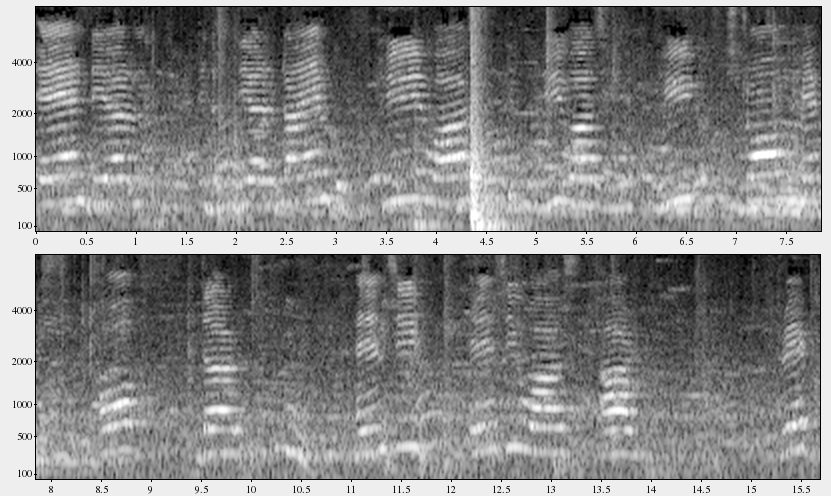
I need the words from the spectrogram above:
and their their time he Anansi Anansi was a great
